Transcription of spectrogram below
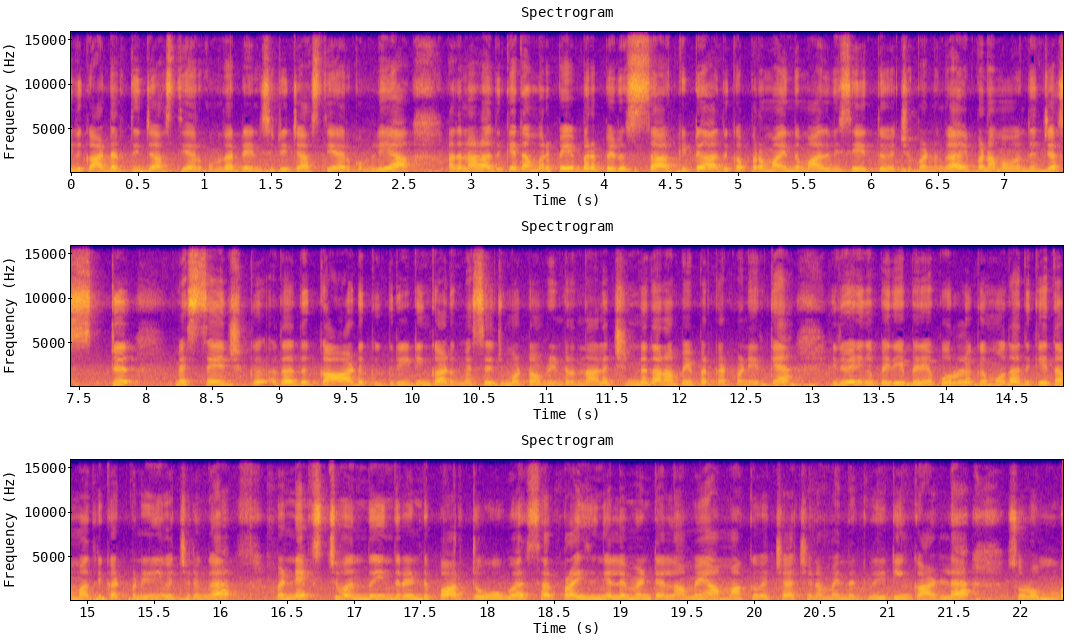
இதுக்கு அடர்த்தி ஜாஸ்தியாக இருக்கும். அதாவது டென்சிட்டி ஜாஸ்தியாக இருக்கும் இல்லையா? அதனால் அதுக்கேற்ற மாதிரி பேப்பரை பெருசாக்கிட்டு அதுக்கப்புறமா இந்த மாதிரி சேர்த்து வச்சு பண்ணுங்கள் இப்போ நம்ம வந்து ஜஸ்ட்டு மெசேஜ்க்கு அதாவது கார்டுக்கு க்ரீட்டிங் கார்டுக்கு மெசேஜ் மட்டும் அப்படின்றதுனால சின்னதாக நான் பேப்பர் கட் பண்ணியிருக்கேன். இதுவே நீங்கள் பெரிய பெரிய பொருள் வைக்கும் போது அதுக்கேற்ற மாதிரி கட் பண்ணி வச்சுடுங்க. இப்போ நெக்ஸ்ட் வந்து இந்த ரெண்டு பார்ட் ஓவர் சர்ப்ரைசிங் எலிமெண்ட் எல்லாமே அம்மா மார்க் வச்சாச்சு நம்ம இந்த க்ரீட்டிங் கார்டில் ஸோ ரொம்ப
